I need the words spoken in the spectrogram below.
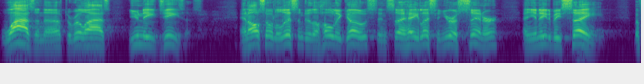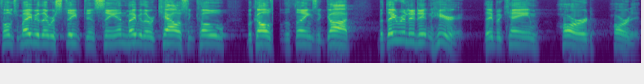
wise enough to realize you need Jesus. And also to listen to the Holy Ghost and say, hey, listen, you're a sinner and you need to be saved. But, folks, maybe they were steeped in sin, maybe they were callous and cold because of the things of God, but they really didn't hear it. They became hard hearted.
